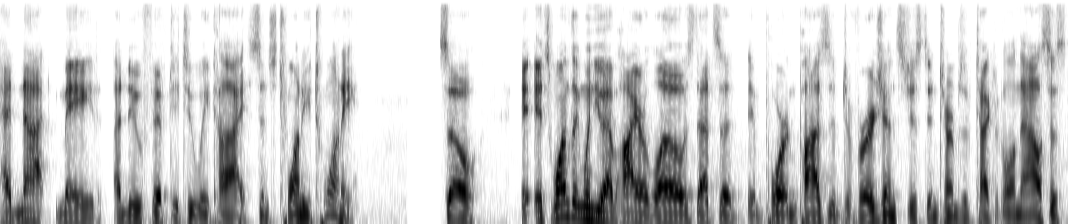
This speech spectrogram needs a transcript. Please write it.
had not made a new 52 week high since 2020. So it's one thing when you have higher lows, that's an important positive divergence just in terms of technical analysis.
